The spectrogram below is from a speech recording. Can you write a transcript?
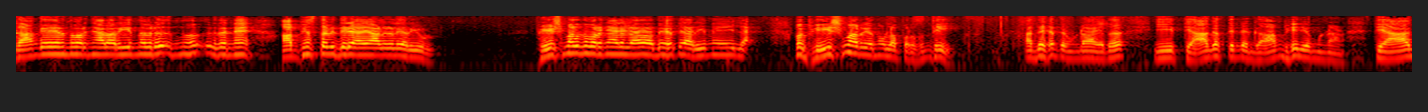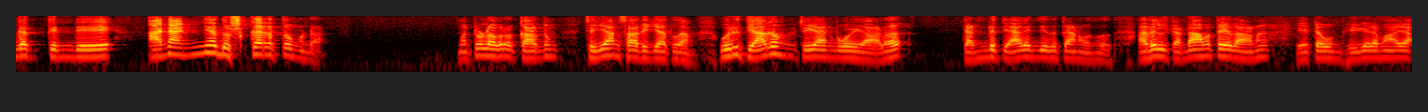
ഗാംഗേയൻ എന്ന് പറഞ്ഞാൽ അറിയുന്നവർ തന്നെ അഭ്യസ്തവിദ്യരായ ആളുകളെ അറിയുള്ളൂ. ഭീഷ്മർ എന്ന് പറഞ്ഞാലല്ലാതെ അദ്ദേഹത്തെ അറിയുന്നേയില്ല അപ്പോൾ ഭീഷ്മർ എന്നുള്ള പ്രസിദ്ധി അദ്ദേഹത്തിനുണ്ടായത് ഈ ത്യാഗത്തിന്റെ ഗാംഭീര്യം കൊണ്ടാണ്. ത്യാഗത്തിന്റെ അനന്യ ദുഷ്കരത്വം കൊണ്ടാണ്. മറ്റുള്ളവർക്കാർക്കും ചെയ്യാൻ സാധിക്കാത്തതാണ്. ഒരു ത്യാഗം ചെയ്യാൻ പോയ ആൾ രണ്ട് ത്യാഗം ചെയ്തിട്ടാണ് വന്നത്. അതിൽ രണ്ടാമത്തേതാണ് ഏറ്റവും ഭീകരമായ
